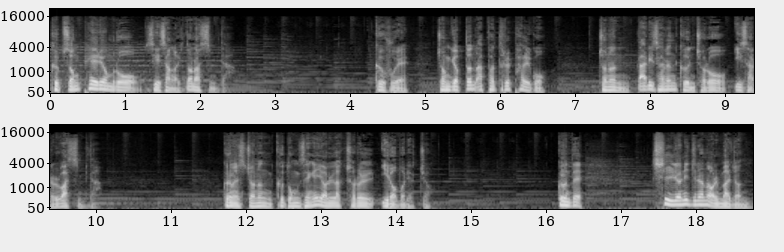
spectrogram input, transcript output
급성 폐렴으로 세상을 떠났습니다. 그 후에 정겹던 아파트를 팔고 저는 딸이 사는 근처로 이사를 왔습니다. 그러면서 저는 그 동생의 연락처를 잃어버렸죠. 그런데 7년이 지난 얼마 전,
